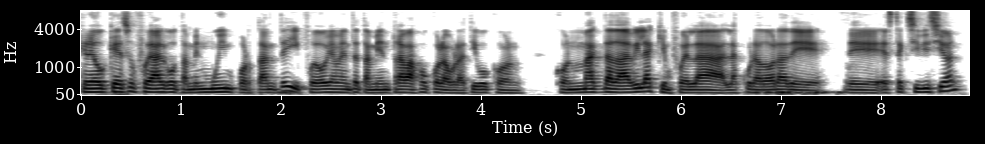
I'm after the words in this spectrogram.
creo que eso fue algo también muy importante y fue obviamente también trabajo colaborativo con, con Magda Dávila, quien fue la, curadora de, esta exhibición.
